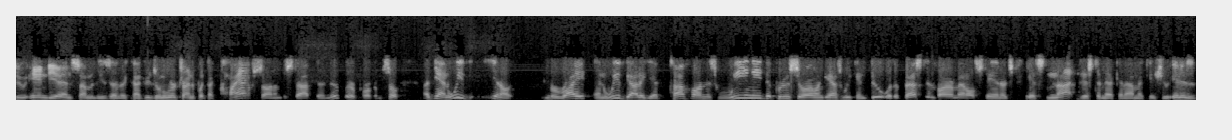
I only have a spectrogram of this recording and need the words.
to India and some of these other countries when we were trying to put the clamps on them to stop their nuclear program. So again, we've you know, you're right, and we've got to get tough on this. We need to produce oil and gas. We can do it with the best environmental standards. It's not just an economic issue; it is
